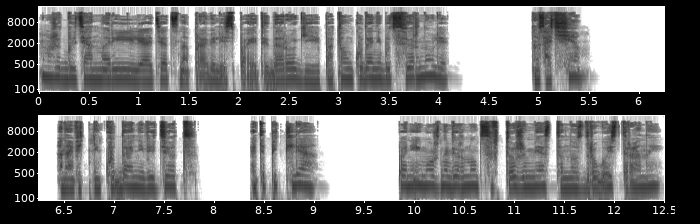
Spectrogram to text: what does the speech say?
Может быть, Ан-Мари или отец направились по этой дороге и потом куда-нибудь свернули? Но зачем? Она ведь никуда не ведет. Это петля. По ней можно вернуться в то же место, но с другой стороны.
